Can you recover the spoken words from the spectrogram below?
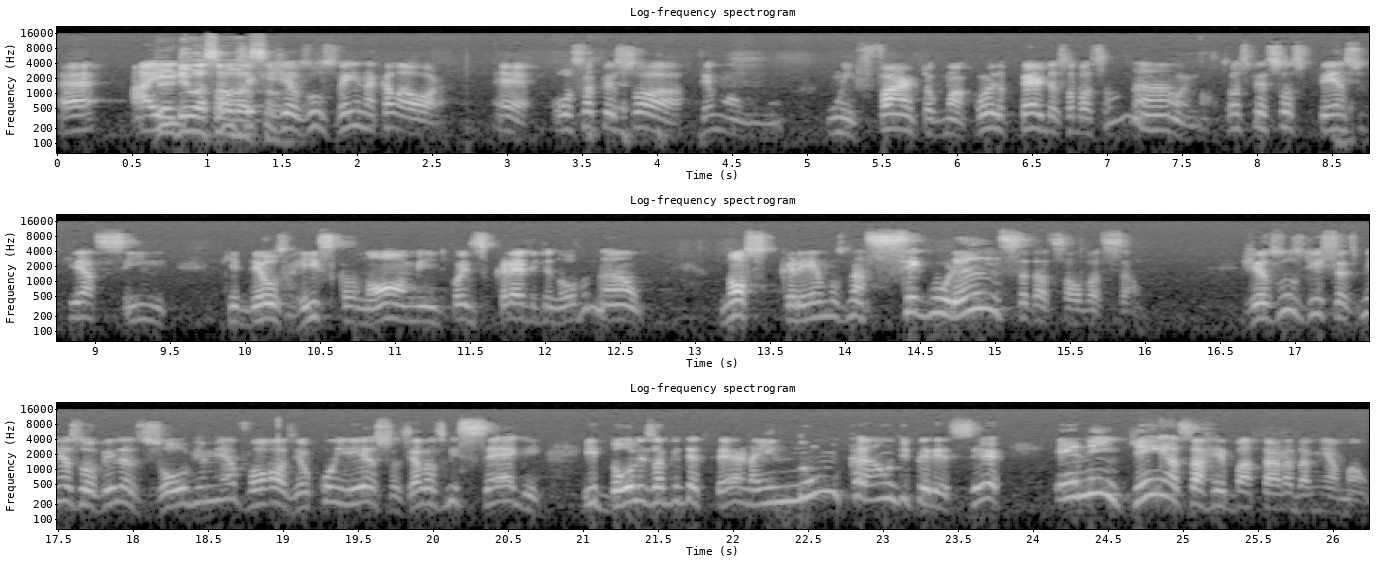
É, aí Perdeu a salvação. que Jesus vem naquela hora. É, ou se a pessoa tem um, um infarto, alguma coisa, perde a salvação. Não, irmão. Então as pessoas pensam que é assim, que Deus risca o nome e depois escreve de novo. Não. Nós cremos na segurança da salvação. Jesus disse: As minhas ovelhas ouvem a minha voz, eu conheço-as, elas me seguem e dou-lhes a vida eterna, e nunca hão de perecer, e ninguém as arrebatará da minha mão.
